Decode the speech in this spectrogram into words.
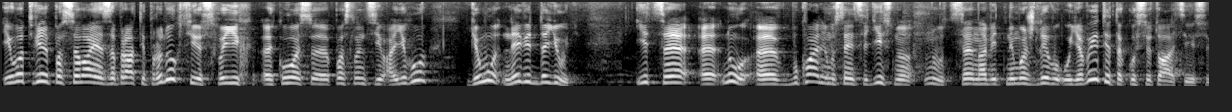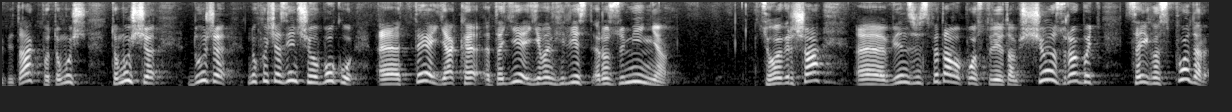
і от він посилає забрати продукцію своїх е, когось е, посланців, а його йому не віддають. І це е, ну, е, в буквальному сенсі дійсно ну, це навіть неможливо уявити таку ситуацію собі, так? Тому, що, тому що дуже, ну хоча з іншого боку, е, те, як дає євангеліст розуміння цього вірша, е, він же спитав апостолів, там, що зробить цей господар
